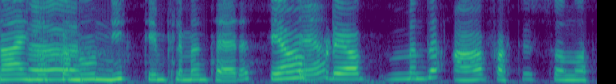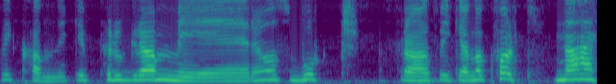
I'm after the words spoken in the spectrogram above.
Nei, nå skal noe nytt implementeres. Ja, Ja. fordi at, Men det er faktisk sånn at vi kan ikke programmere oss bort fra at vi ikke er nok folk. Nei.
